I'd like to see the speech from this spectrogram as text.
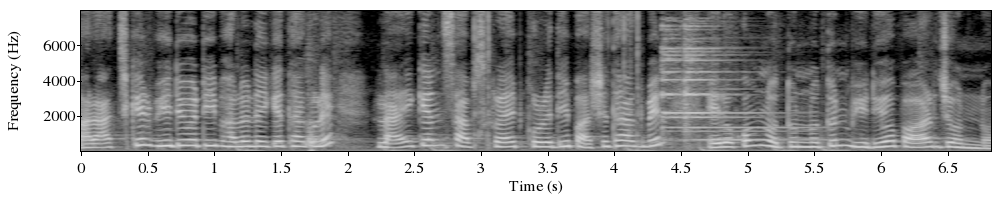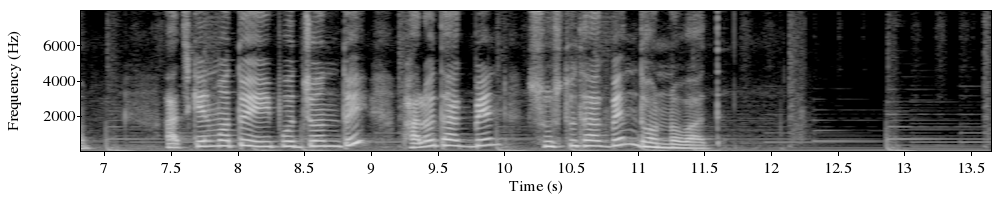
আর আজকের ভিডিওটি ভালো লেগে থাকলে লাইক অ্যান্ড সাবস্ক্রাইব করে দিয়ে পাশে থাকবেন। এরকম নতুন নতুন ভিডিও পাওয়ার জন্য। আজকের মতো এই পর্যন্তই। ভালো থাকবেন সুস্থ থাকবেন ধন্যবাদ।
